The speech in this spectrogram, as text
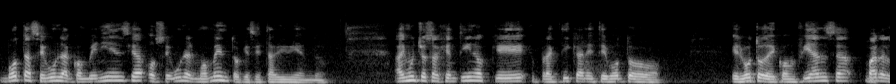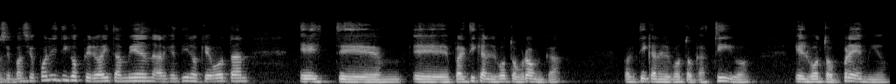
vota según la conveniencia o según el momento que se está viviendo. Hay muchos argentinos que practican este voto, el voto de confianza para los espacios políticos, pero hay también argentinos que votan, este, eh, practican el voto bronca, practican el voto castigo, el voto premio,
